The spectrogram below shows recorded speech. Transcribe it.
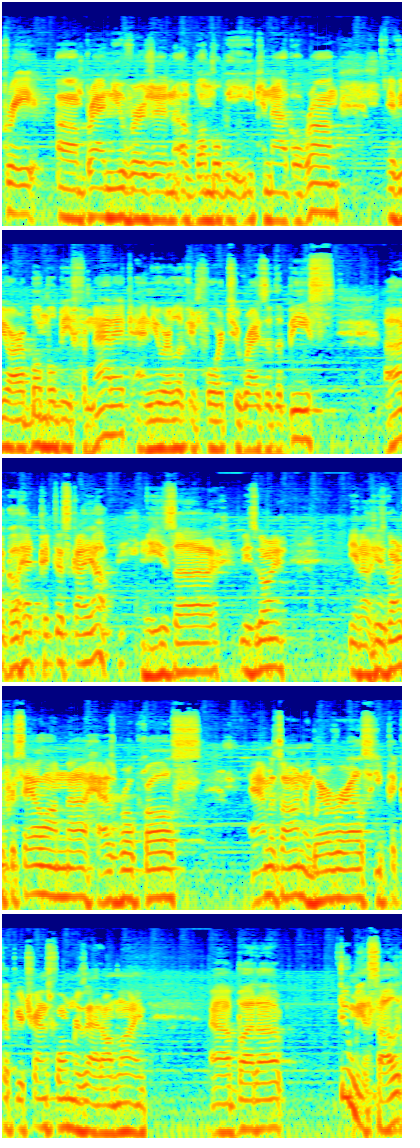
great um, brand new version of Bumblebee. You cannot go wrong. If you are a Bumblebee fanatic and you are looking forward to Rise of the Beasts, uh, go ahead pick this guy up. He's uh, he's going you know, he's going for sale on uh, Hasbro Pulse, Amazon, and wherever else you pick up your Transformers at online. Uh, but uh, do me a solid,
